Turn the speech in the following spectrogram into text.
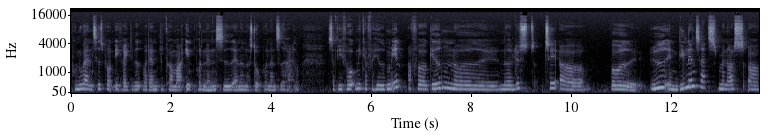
på nuværende tidspunkt ikke rigtig ved, hvordan de kommer ind på den anden side, andet end at stå på den anden side af hegnet. Så vi forhåbentlig kan få hævet dem ind og få givet dem noget, noget lyst til at både yde en lille indsats, men også at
